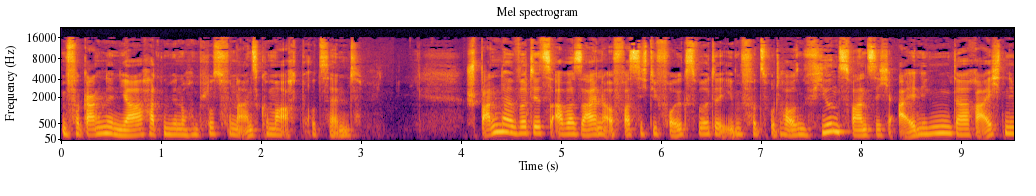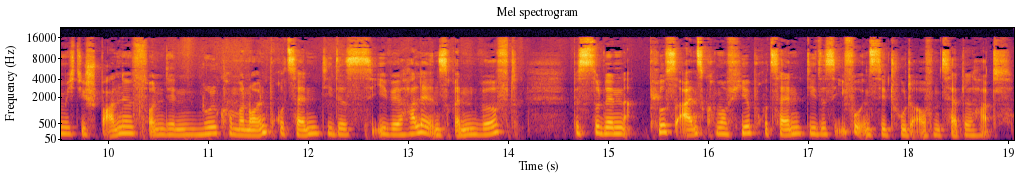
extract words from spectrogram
im vergangenen Jahr hatten wir noch ein Plus von 1,8 Prozent. Spannender wird jetzt aber sein, auf was sich die Volkswirte eben für 2024 einigen. Da reicht nämlich die Spanne von den 0,9 Prozent, die das IW Halle ins Rennen wirft, bis zu den plus 1,4 Prozent, die das IFO-Institut auf dem Zettel hat.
